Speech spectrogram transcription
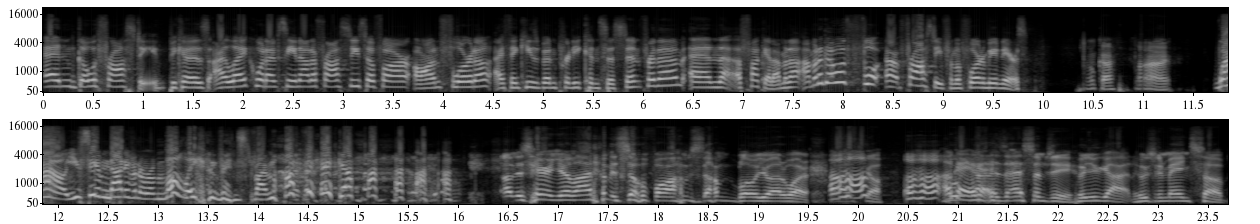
and go with Frosty because I like what I've seen out of Frosty so far on Florida. I think he's been pretty consistent for them. And uh, fuck it, I'm gonna I'm gonna go with Flo- uh, Frosty from the Florida Mutineers. Okay, all right. Wow, you seem not even remotely convinced by my pick. I'm just hearing your lineup, and so far I'm I'm blowing you out of water. Uh huh. Who Okay. you got Okay. Is SMG. Who you got? Who's your main sub?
